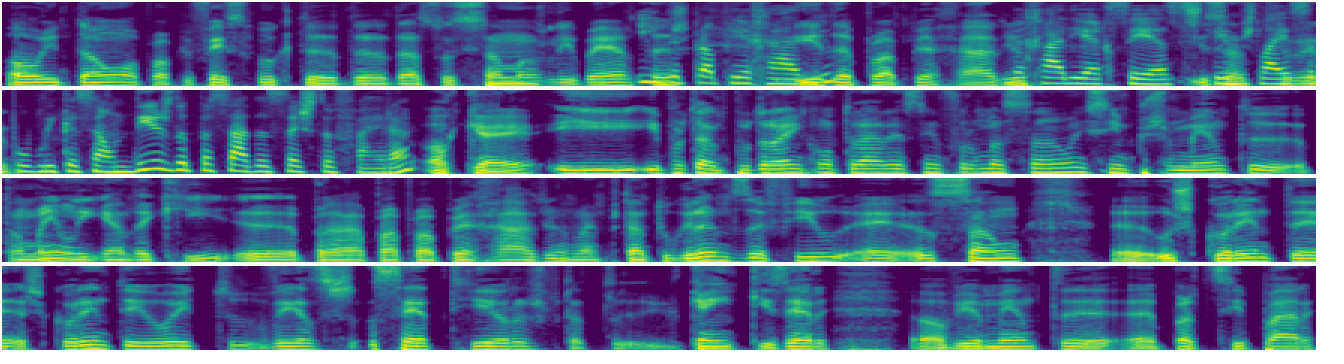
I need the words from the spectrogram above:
ou então ao próprio Facebook de- de- da Associação Mãos Libertas. E da própria rádio. E da própria rádio. Da Rádio RCS, temos lá essa Exatamente. publicação desde a passada sexta-feira. Ok, e, e, portanto poderá encontrar essa informação e simplesmente também ligando aqui eh, para, para a própria rádio, não é? Portanto, o grande desafio eh, são eh, os 40, as 48 vezes 7 euros. Portanto, quem quiser, obviamente, eh, participar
